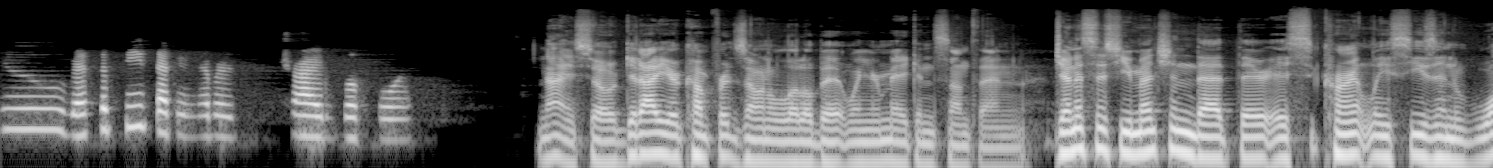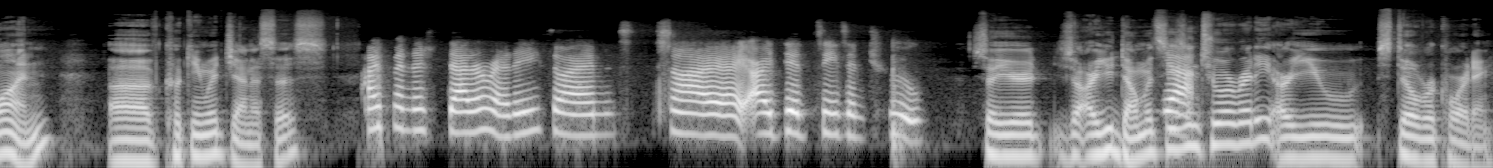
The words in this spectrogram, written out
new recipes that you never tried before. Nice. So get out of your comfort zone a little bit when you're making something. Genesis, you mentioned that there is currently season one of Cooking with Genesis. I finished that already, so I'm so I, I did season two. So you're so are you done with Yeah. season two already? Are you still recording?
